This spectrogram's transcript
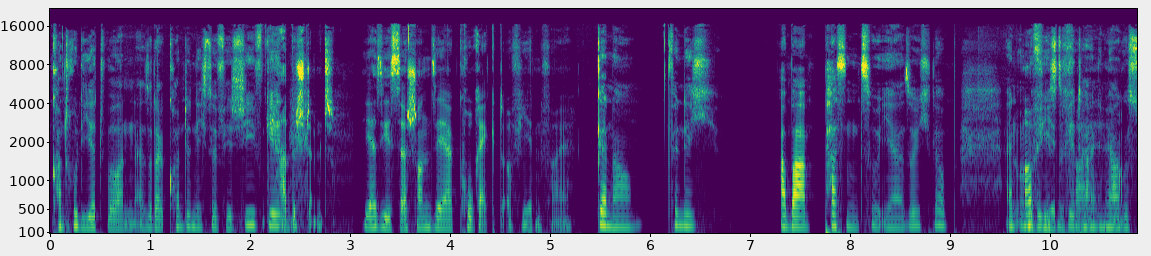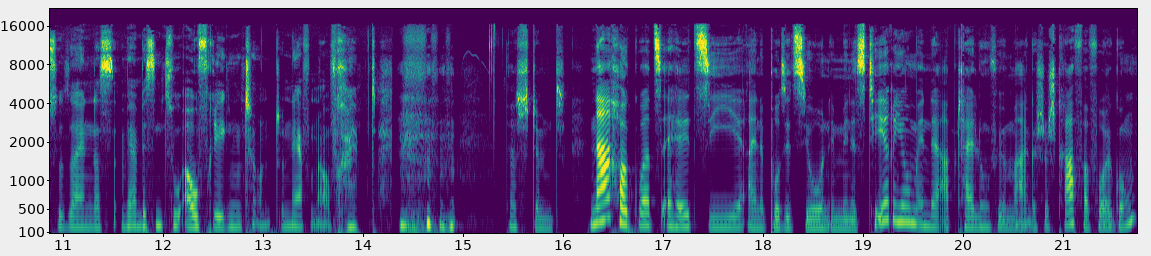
kontrolliert worden. Also da konnte nicht so viel schief gehen. Ja, bestimmt. Ja, sie ist da schon sehr korrekt auf jeden Fall. Genau, finde ich aber passend zu ihr. Also ich glaube, ein unregistrierter Animagus zu sein, das wäre ein bisschen zu aufregend und Nerven aufreibt. Das stimmt. Nach Hogwarts erhält sie eine Position im Ministerium in der Abteilung für magische Strafverfolgung.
